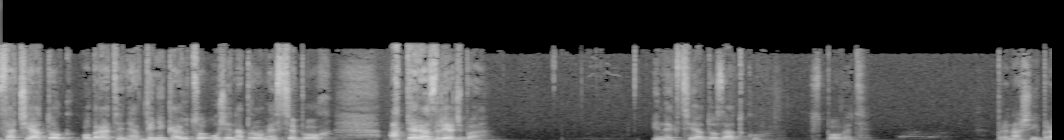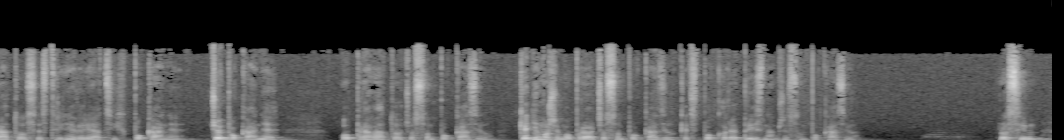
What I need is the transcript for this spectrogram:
Začiatok obrátenia, vynikajúco, už je na prvom mieste Boh. A teraz liečba. Inekcia do zadku, spoveď. Pre našich bratov, sestry neveriacich, pokane. Čo je pokane? Oprava to, čo som pokazil. Kedy môžem opravať, čo som pokazil? Keď v pokore priznám, že som pokazil. Prosím,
